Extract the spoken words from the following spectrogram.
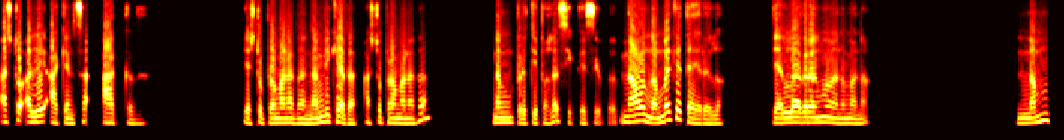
ಅಷ್ಟು ಅಲ್ಲಿ ಆ ಕೆಲಸ ಆಗ್ತದ. ಎಷ್ಟು ಪ್ರಮಾಣದ ನಂಬಿಕೆ ಅದ, ಅಷ್ಟು ಪ್ರಮಾಣದ ನಮ್ಮ ಪ್ರತಿಫಲ ಸಿಕ್ಕೇ ಸಿಗ್ತದೆ. ನಾವು ನಂಬಕ್ಕೆ ತಯಾರಿಲ್ಲ. ಎಲ್ಲದರಲ್ಲೂ ಅನುಮಾನ. ನಮ್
